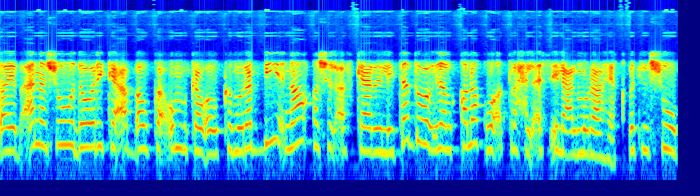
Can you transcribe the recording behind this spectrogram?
طيب أنا شو دوري كأب أو كأم أو كمربي؟ ناقش الأفكار اللي تدعو إلى القلق وأطرح الأسئلة على المراهق. مثل شو؟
